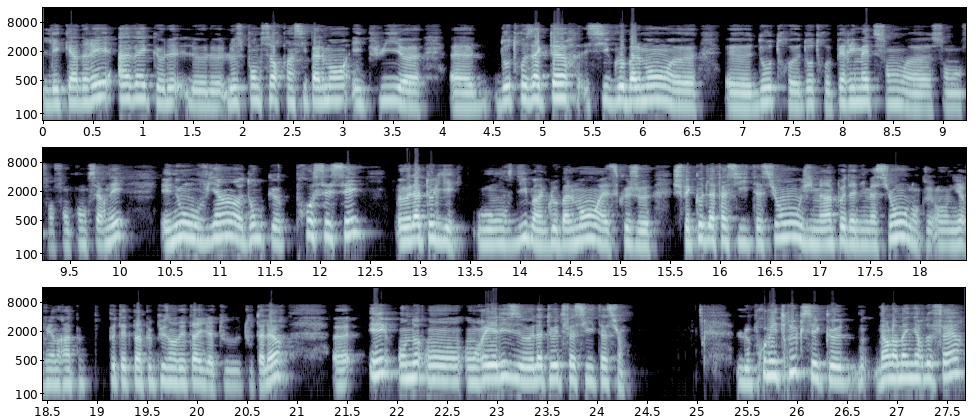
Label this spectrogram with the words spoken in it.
les cadrer avec le, le, sponsor principalement et puis euh, d'autres acteurs si globalement d'autres d'autres périmètres sont, sont, sont, concernés. Et nous, on vient donc processer euh, l'atelier où on se dit ben, globalement est-ce que je, je fais que de la facilitation, j'y mets un peu d'animation, donc on y reviendra peut-être un peu plus en détail là, tout, à l'heure, euh, et on, réalise euh, l'atelier de facilitation. Le premier truc, c'est que dans la manière de faire,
